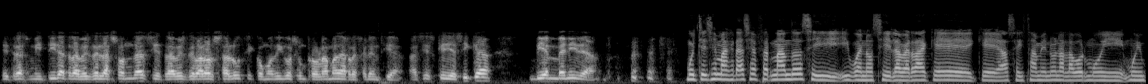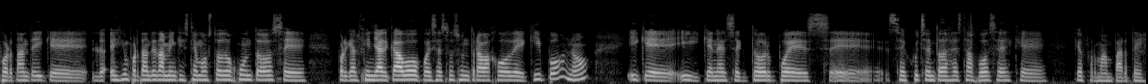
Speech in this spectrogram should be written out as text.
de transmitir a través de las ondas y a través de Valor Salud y como digo es un programa de referencia. Así es que Jessica, bienvenida. Muchísimas gracias Fernando sí, y bueno sí la verdad que, hacéis también una labor muy muy importante y que es importante también que estemos todos juntos eh, porque al fin y al cabo pues eso es un trabajo de equipo ¿no? Y que, y que en el sector pues eh, se escuchen todas estas voces que, que forman parte.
